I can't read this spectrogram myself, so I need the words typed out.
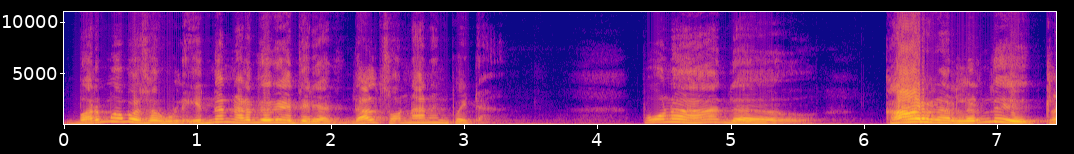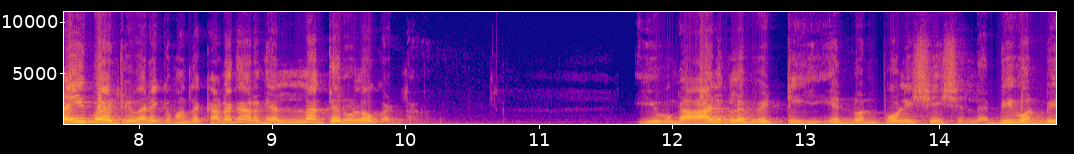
பர்மா பசார் உள்ள என்ன நடந்ததுனே தெரியாது. இந்த ஆள் சொன்னானுன்னு போயிட்டேன். போனால் இந்த கார்னர்லேருந்து கிளை பேட்டரி வரைக்கும் அந்த கடைக்காரங்க எல்லாம் தெருவில் உட்காந்துட்டான் இவங்க ஆளுங்களை வெட்டி என் ஒன் போலீஸ் ஸ்டேஷனில் B one B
